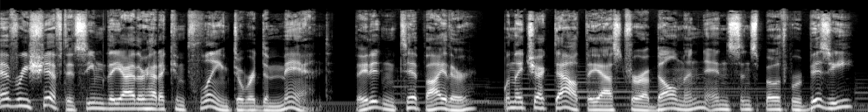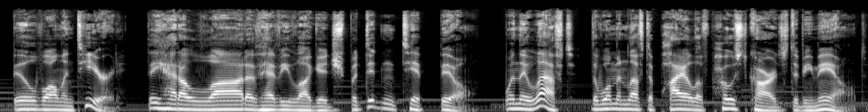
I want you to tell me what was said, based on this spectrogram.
Every shift, it seemed they either had a complaint or a demand. They didn't tip either. When they checked out, they asked for a bellman, and since both were busy, Bill volunteered. They had a lot of heavy luggage but didn't tip Bill. When they left, the woman left a pile of postcards to be mailed.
